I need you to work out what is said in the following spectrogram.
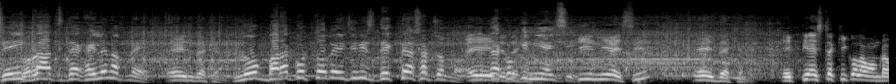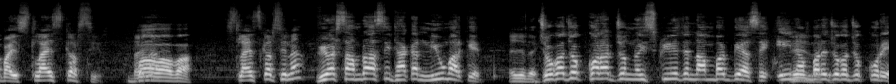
যেই কাজ দেখাইলেন আপনি এই যে দেখেন। লোক ভাড়া করতে হবে এই জিনিস দেখতে আসার জন্য। এই দেখো কি নিয়ে আইছি? কি নিয়ে আইছি? এই দেখেন। এই পেঁয়াজটা কি করলাম আমরা ভাই? স্লাইস কাটছি। বাহ বাহ বাহ। স্লাইস কাটছি না? ভিউয়ার্স আমরা আছি ঢাকার নিউ মার্কেট। যোগাযোগ করার জন্য স্ক্রিনে যে নাম্বার দেওয়া আছে এই এই নাম্বারে যোগাযোগ করে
